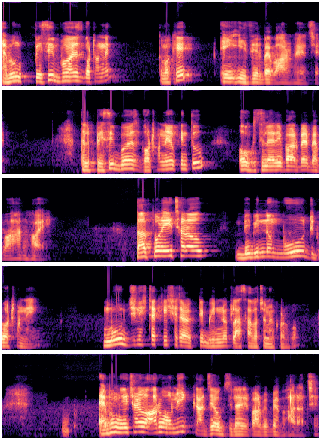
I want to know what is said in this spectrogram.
এবং পেসিভ ভয়েস গঠনে তোমাকে এই ইজের ব্যবহার হয়েছে। তাহলে পেসিভ ভয়েস গঠনেও কিন্তু অক্সিলারি ভার্বের ব্যবহার হয়। তারপরে এছাড়াও বিভিন্ন মুড গঠনে মুড জিনিসটা কি সেটা একটি ভিন্ন ক্লাস আলোচনা করব। এবং এছাড়াও আরও অনেক কাজে অক্সিলারি ভার্বের ব্যবহার আছে।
